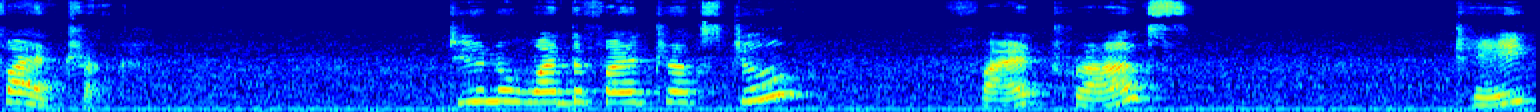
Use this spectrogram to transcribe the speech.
fire truck. Do you know what the fire trucks do? Fire trucks take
